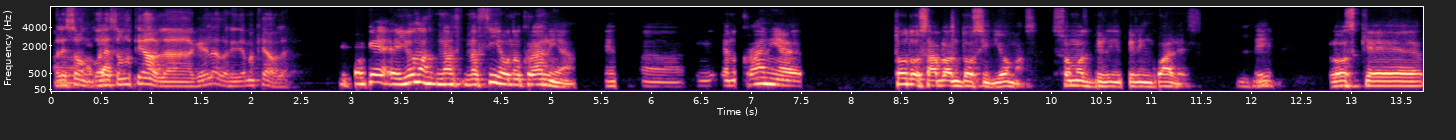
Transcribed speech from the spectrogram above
¿Cuáles son? Uh, ¿Cuáles son los que habla, Gela? Los idiomas que habla. Porque yo nací en Ucrania. En, uh, en, Ucrania todos hablan dos idiomas. Somos. Uh -huh. ¿sí? Los que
